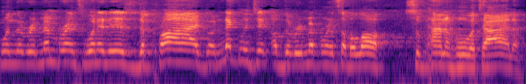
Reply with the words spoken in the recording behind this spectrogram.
when the remembrance, when it is deprived or negligent of the remembrance of Allah subhanahu wa ta'ala.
